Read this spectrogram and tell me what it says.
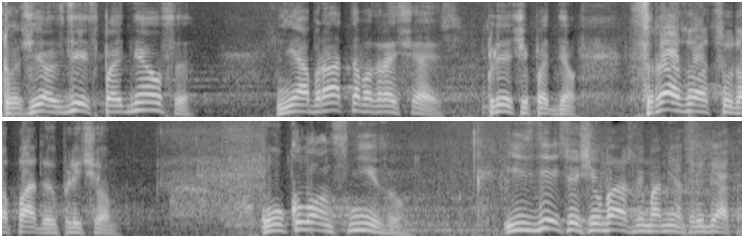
То есть я здесь поднялся, не обратно возвращаюсь. Плечи поднял. Сразу отсюда падаю плечом. Уклон снизу. И здесь очень важный момент, ребята.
